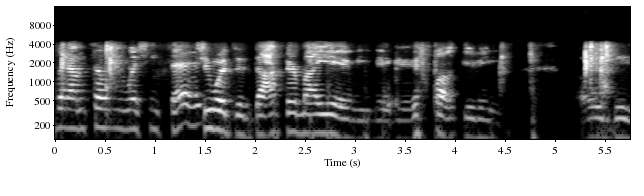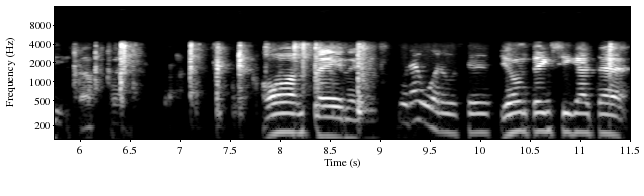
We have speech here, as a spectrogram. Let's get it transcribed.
but I'm telling you what she said. she went to Doctor Miami, nigga. Fucking OD. Stop playing. All I'm saying is, Well, that water was good. you don't think she got that?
